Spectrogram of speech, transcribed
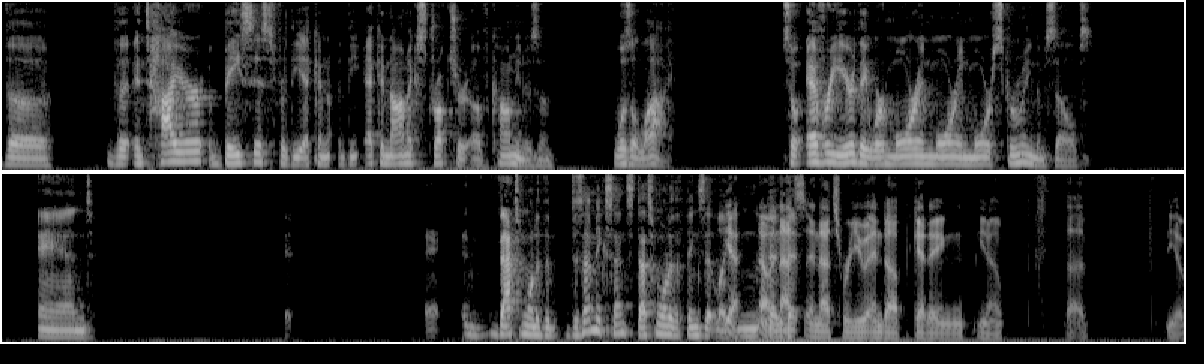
the the entire basis for the econ- the economic structure of communism was a lie. So every year they were more and more and more screwing themselves. And that's one of the does that make sense that's one of the things that like yeah, no, that- and that's that- and that's where you end up getting you know, uh, you know,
